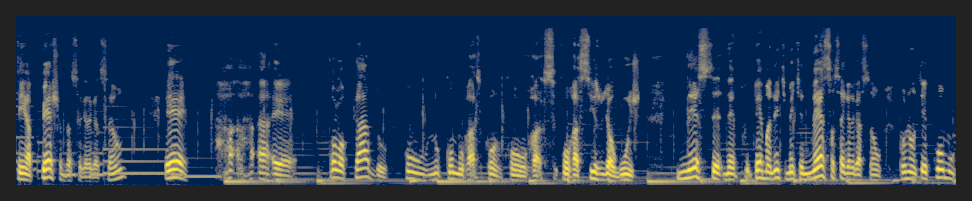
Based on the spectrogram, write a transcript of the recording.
tem a pecha da segregação, é, é colocado com, como, com, com, com racismo de alguns nesse, né, permanentemente nessa segregação, por não ter como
